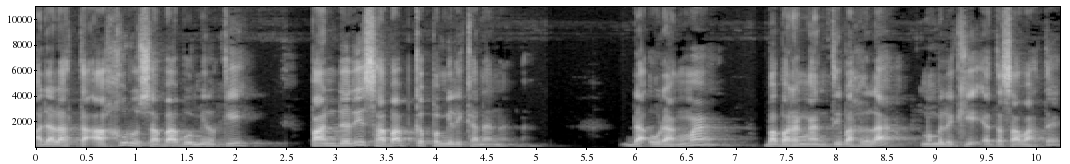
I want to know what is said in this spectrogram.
adalah ta'akhuru sababu milki panderi sabab kepemilikan anak. Da urang mah babarangan tiba heula memiliki eta sawah teh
